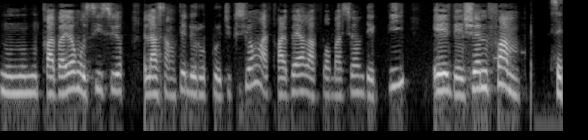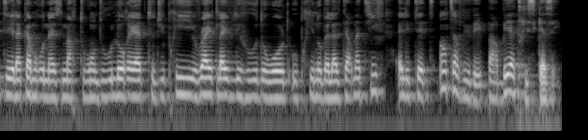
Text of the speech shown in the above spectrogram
Nous, nous, nous, travaillons aussi sur la santé de reproduction à travers la formation des filles et des jeunes femmes. C'était la Camerounaise Martou Andou, lauréate du prix Right Livelihood Award ou prix Nobel alternatif. Elle était interviewée par Béatrice Cazé.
